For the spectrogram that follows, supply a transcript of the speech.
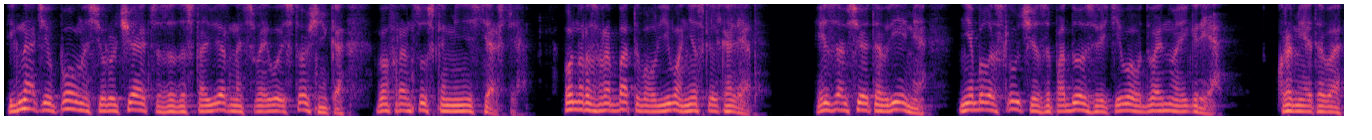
Игнатьев полностью ручается за достоверность своего источника во французском министерстве. Он разрабатывал его несколько лет. И за все это время не было случая заподозрить его в двойной игре. Кроме этого,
